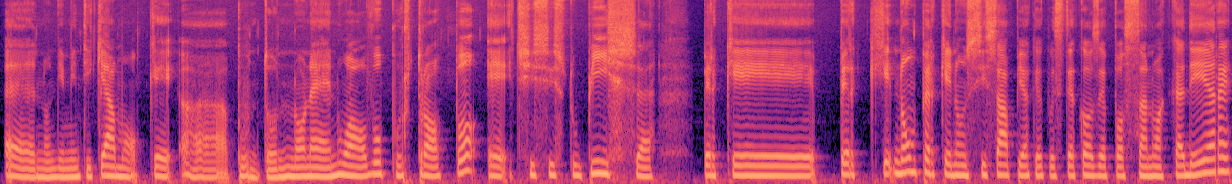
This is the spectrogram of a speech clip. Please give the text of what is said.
Eh, non dimentichiamo che eh, appunto non è nuovo purtroppo e ci si stupisce perché perché, non perché non si sappia che queste cose possano accadere,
